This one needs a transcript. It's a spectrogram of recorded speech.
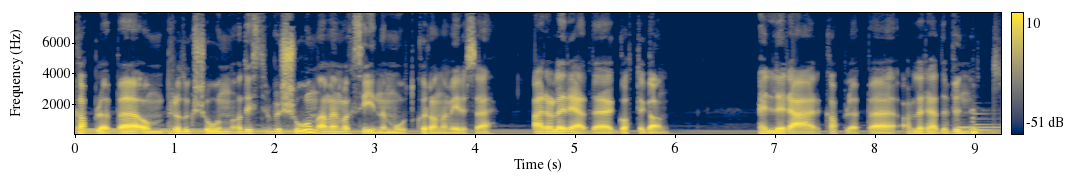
Kappløpet om produksjon og distribusjon av en vaksine mot koronaviruset er allerede godt i gang. Eller er kappløpet allerede vunnet?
